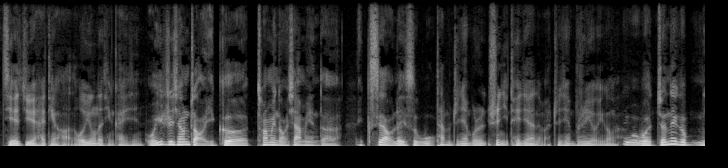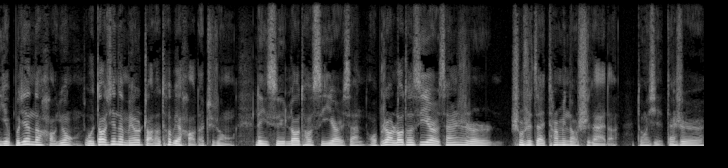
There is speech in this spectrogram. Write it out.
结局还挺好的，我用的挺开心。我一直想找一个 Terminal 下面的 Excel 类似物。他们之前不是是你推荐的吗？之前不是有一个吗？我我觉得那个也不见得好用。我到现在没有找到特别好的这种类似于 Lotus 一二三。我不知道 Lotus 一二三是是不是在 Terminal 时代的东西，但是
